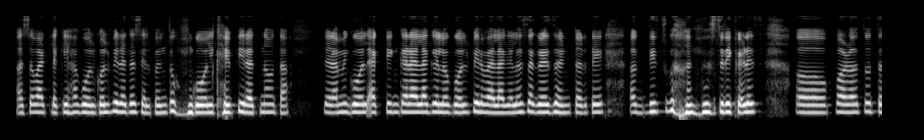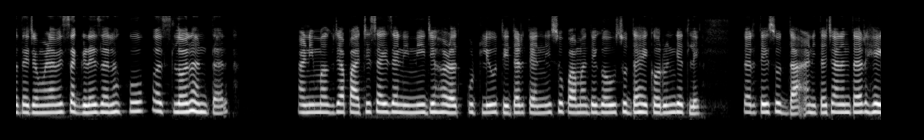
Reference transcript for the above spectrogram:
असं वाटलं की हा गोल गोल फिरत असेल पण तो गोल काही फिरत नव्हता. तर आम्ही गोल ॲक्टिंग करायला गेलो गोल फिरवायला गेलो सगळेजण तर ते अगदीच दुसरीकडेच पळत होतं. त्याच्यामुळे आम्ही सगळेजण खूप हसलो नंतर. आणि मग ज्या पाचही साईजणींनी जी हळद कुटली होती तर त्यांनी सुपामध्ये गहूसुद्धा हे करून घेतले. तर ते सुद्धा. आणि त्याच्यानंतर हे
